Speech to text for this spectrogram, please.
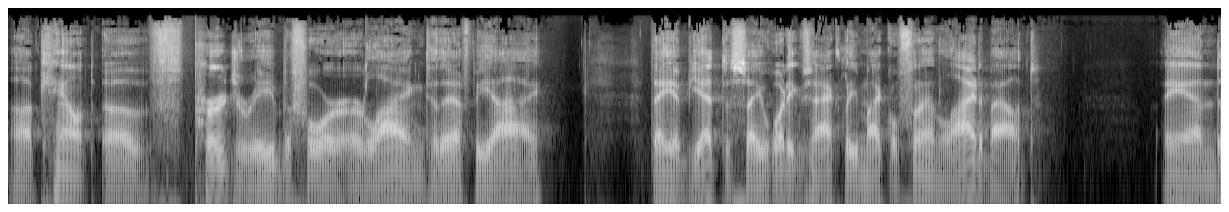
uh, count of perjury before, or lying to the FBI. They have yet to say what exactly Michael Flynn lied about. And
